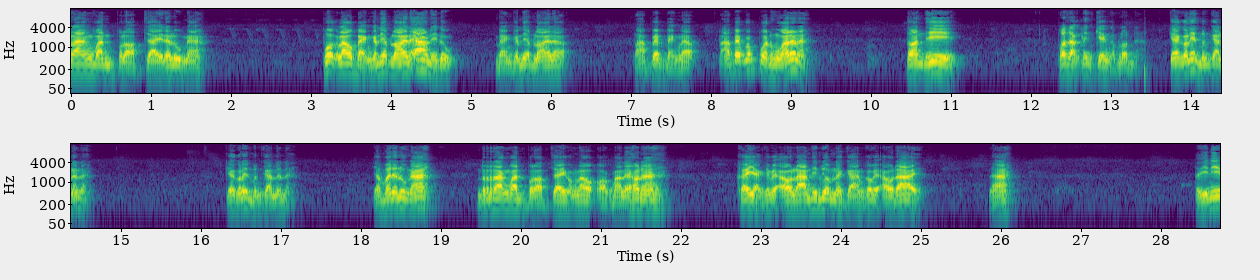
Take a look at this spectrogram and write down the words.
รางวัลปลอบใจนะลูกนะ พวกเราแบ่งกันเรียบร้อยแล้วเนี่ยลูก แบ่งกันเรียบร้อยแล้วป๋าเป๊ปแบ่งแล้วป๋าเป๊ปก็ปวดหัวแล้วนะตอนที่พอสักเล่นเกมกับรถนะแกก็เล่นเหมือนกันนั่นนะแกก็เล่นเหมือนกันนั่นนะจำไว้นะลูกนะ รางวัลปลอบใจของเราออกมาแล้วนะ ใครอยากจะไปเอาร้านที่ร่วมรายการก็ไปเอาได้ นะ แต่ทีนี้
